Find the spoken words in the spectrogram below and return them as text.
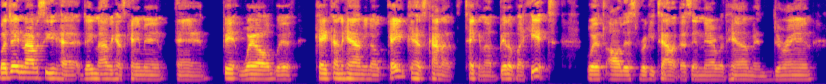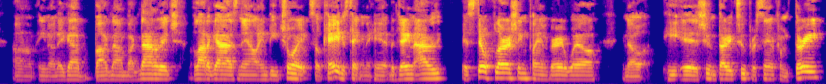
But Jaden Ivey had Jaden Ivey has came in and fit well with Cade Cunningham. You know, Cade has kind of taken a bit of a hit with all this rookie talent that's in there with him and Duren. Um, you know, they got Bogdan Bogdanovich, a lot of guys now in Detroit. So Cade is taking a hit, but Jaden Ivey is still flourishing, playing very well. You know, he is shooting 32% from three.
